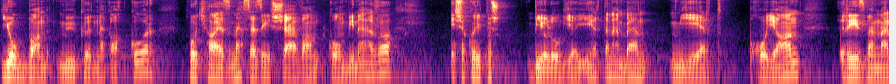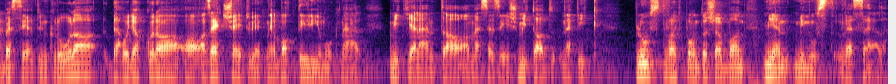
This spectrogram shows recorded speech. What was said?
jobban működnek akkor, hogyha ez messzezéssel van kombinálva, és akkor itt most biológiai értelemben miért, hogyan, részben már beszéltünk róla, de hogy akkor a, a, az egysejtőeknél, a baktériumoknál mit jelent a, a messzezés, mit ad nekik pluszt, vagy pontosabban milyen mínuszt veszel?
